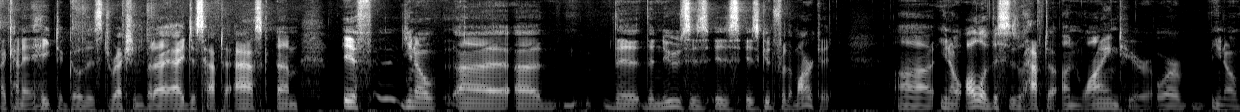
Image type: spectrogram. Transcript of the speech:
I kind of hate to go this direction, but I, I just have to ask. Um, if you know uh, uh, the the news is is is good for the market, uh, you know, all of this will have to unwind here, or you know,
